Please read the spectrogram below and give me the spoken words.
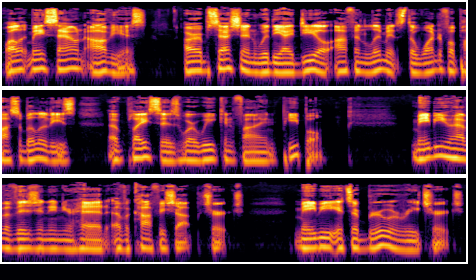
While it may sound obvious, our obsession with the ideal often limits the wonderful possibilities of places where we can find people. Maybe you have a vision in your head of a coffee shop church. Maybe it's a brewery church.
